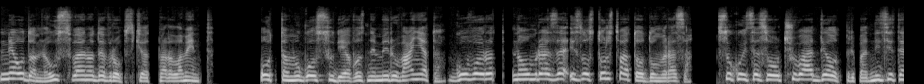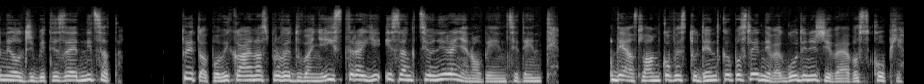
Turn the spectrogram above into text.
неодамно усвоен од Европскиот парламент. Оттаму го осудија вознемирувањето, говорот на омраза и злосторствата од омраза, со кои се соочуваат дел од припадниците на ЛГБТ заедницата, Притоа повикаа на спроведување истраги и санкционирање на овие инциденти. Дејан Сламков е студент кој последниве години живее во Скопје.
